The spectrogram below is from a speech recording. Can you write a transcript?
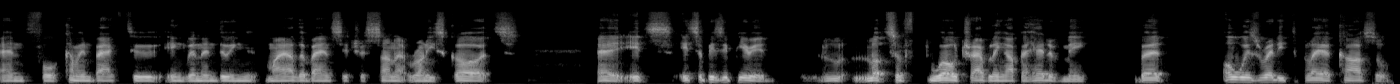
and for coming back to England and doing my other band, Citrus Sun, at Ronnie Scott's. Uh, it's it's a busy period. L- lots of world traveling up ahead of me, but always ready to play a castle.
